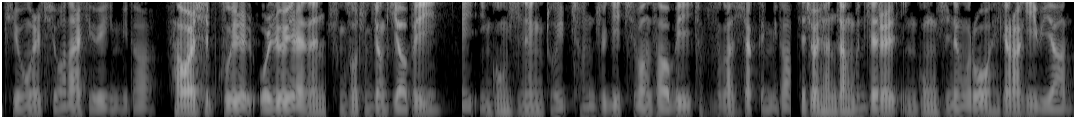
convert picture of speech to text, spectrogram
비용을 지원할 계획입니다. 4월 19일 월요일에는 중소중견기업의 인공지능 도입 전주기 지원 사업의 접수가 시작됩니다. 제조 현장 문제를 인공지능으로 해결하기 위한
